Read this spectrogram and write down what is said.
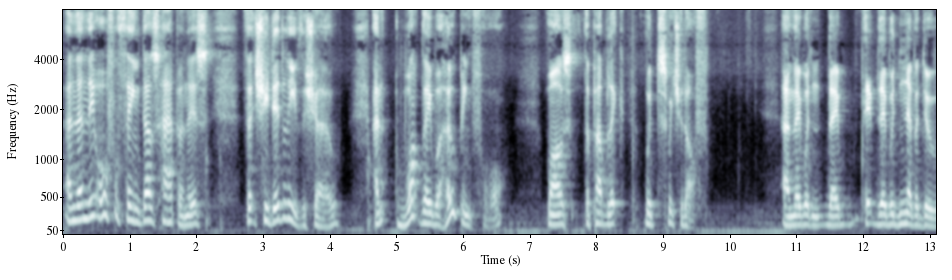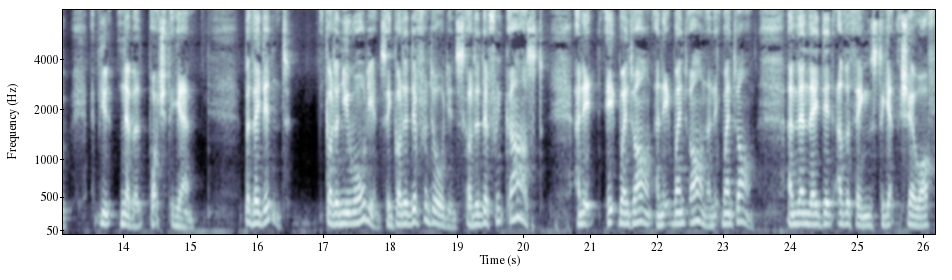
And then the awful thing does happen is that she did leave the show, and what they were hoping for was the public would switch it off. And they wouldn't, they, they would never do, you never watch it again. But they didn't. Got a new audience. It got a different audience. It got a different cast. And it, it went on and it went on and it went on. And then they did other things to get the show off.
